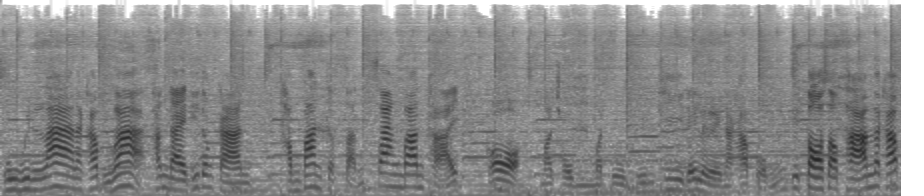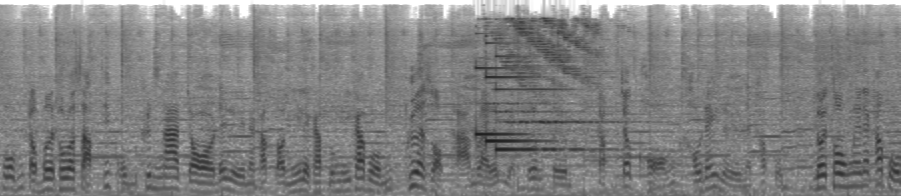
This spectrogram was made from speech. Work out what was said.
พูลวิลล่านะครับหรือว่าท่านใดที่ต้องการ ทำบ้านจัดสรรสร้างบ้านขาย ก็มาชมมาดูพื้นที่ได้เลยนะครับผมติดต่อสอบถามนะครับผมกับเบอร์โทรศัพท์ที่ผมขึ้นหน้าจอได้เลยนะครับ ตอนนี้เลยครับตรงนี้ครับผมเพื่อสอบถามรายละเอียดเพิ่มเติมกับเจ้าของเขาได้เลยนะครับผมโดยตรงเลยนะครับผม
